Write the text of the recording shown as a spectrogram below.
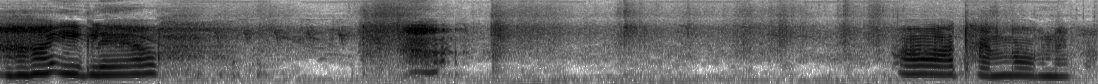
หาอีกแล้วอ้อทางออกหนะ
